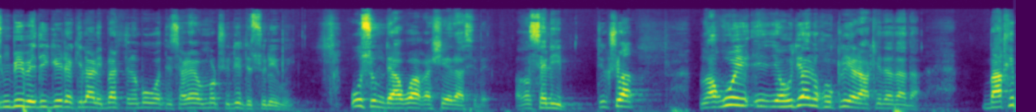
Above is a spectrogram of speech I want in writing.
سنبي به دی ګیډه کې لاړې برته نه بوته سړی مټ شو دې ته سوري وي اوس هم د هغه غشې داسې دی هغه صلیب ټیک شو نو هغه يهوديان خو کلی عقیده ده ده باقی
